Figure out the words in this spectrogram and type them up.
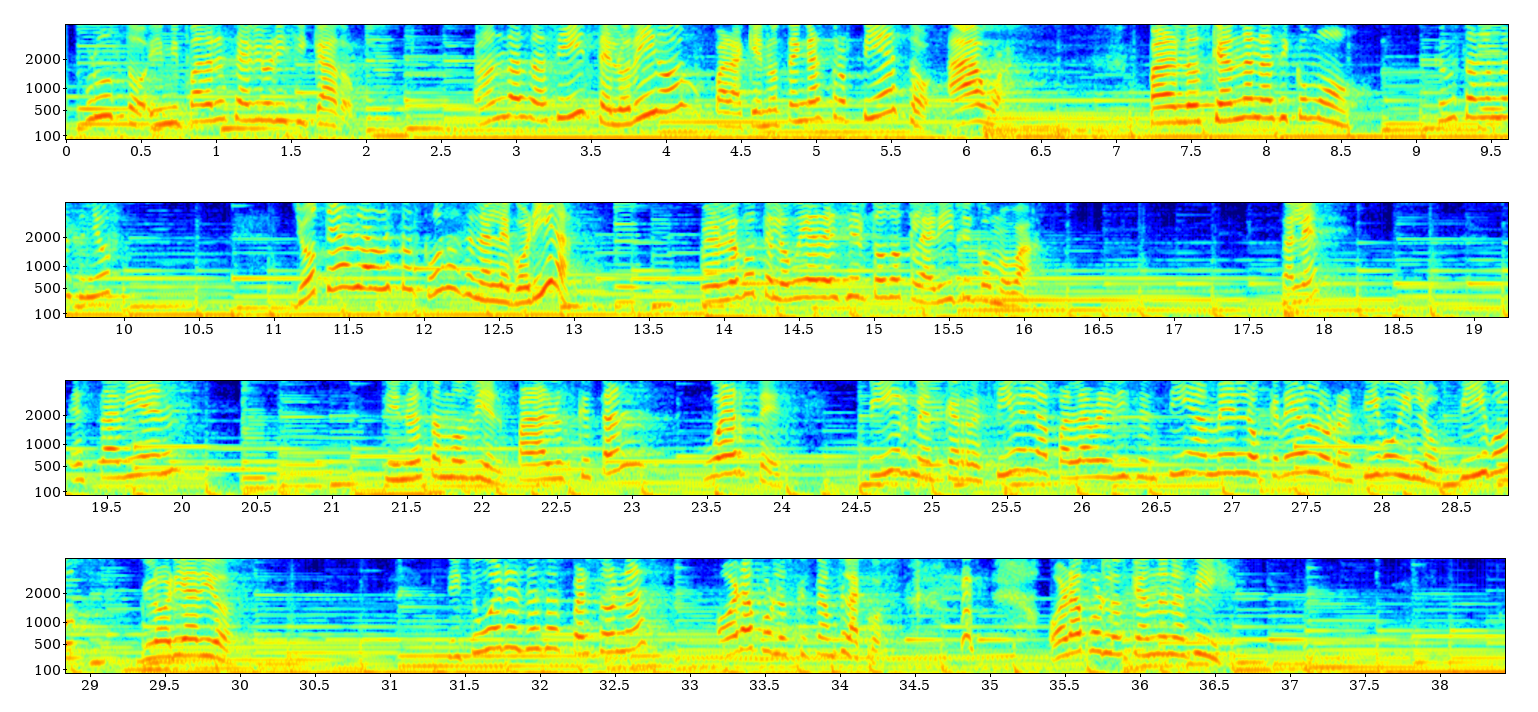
fruto y mi Padre sea glorificado. Andas así, te lo digo para que no tengas tropiezo, aguas. Para los que andan así como, ¿qué me está hablando el Señor? Yo te he hablado estas cosas en alegorías, pero luego te lo voy a decir todo clarito y cómo va. ¿Sale? Está bien si no estamos bien. Para los que están fuertes, firmes, que reciben la palabra y dicen, sí, amén, lo creo, lo recibo y lo vivo, gloria a Dios. Si tú eres de esas personas, ora por los que están flacos. ora por los que andan así.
